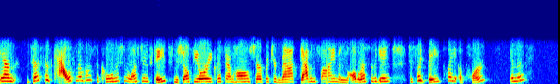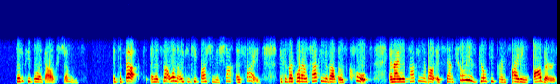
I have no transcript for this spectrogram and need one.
And just as COWS members, the Coalition of Western States, Michele Fiore, KrisAnne Hall, Sheriff Richard Mack, Gavin Seim, and all the rest of the gang, just like they play a part in this, so do people like Alex Jones. It's a fact. And it's not one that we can keep brushing aside. Because, like when I was talking about those cults, and I was talking about if Santilli is guilty for inciting others,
